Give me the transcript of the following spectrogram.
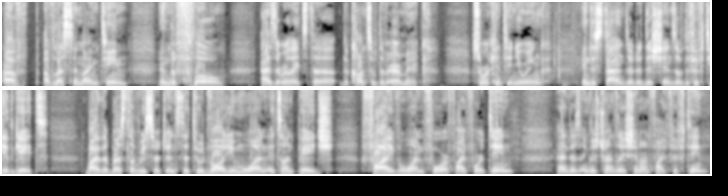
of of lesson 19 and the flow as it relates to the concept of Aramaic. So we're continuing in the standard editions of the 50th Gate by the Breslov Research Institute, Volume 1. It's on page 514, 514, and there's English translation on 515.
